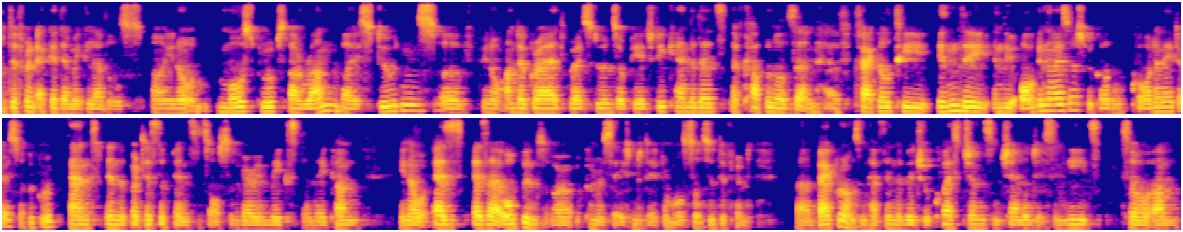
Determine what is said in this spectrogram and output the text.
different academic levels. Uh, you know, most groups are run by students of, you know, undergrad, grad students, or PhD candidates. A couple of them have faculty in the in the organizers. We call them coordinators of a group, and in the participants, it's also very mixed, and they come, you know, as as I opened our conversation today, from all sorts of different uh, backgrounds and have individual questions and challenges and needs. So um,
